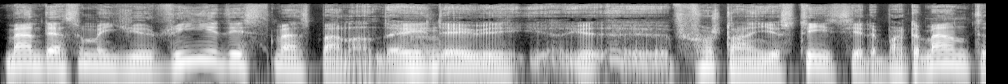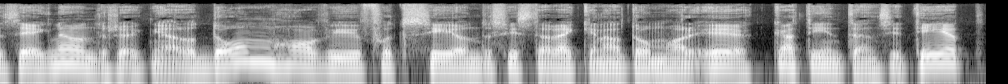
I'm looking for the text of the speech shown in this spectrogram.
Men det som är juridiskt mest spännande mm. det är ju i första hand justitiedepartementets egna undersökningar och de har vi ju fått se under sista veckorna att de har ökat i intensitet.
